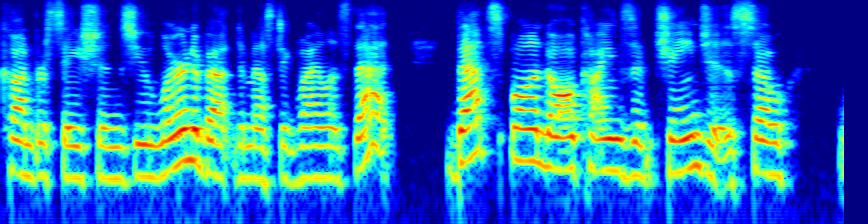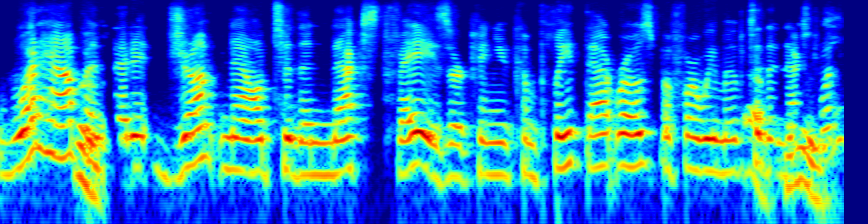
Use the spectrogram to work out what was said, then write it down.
conversations you learned about domestic violence that that spawned all kinds of changes. So, what happened that it jumped now to the next phase, or can you complete that, Rose, before we move to Yeah, the next one?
